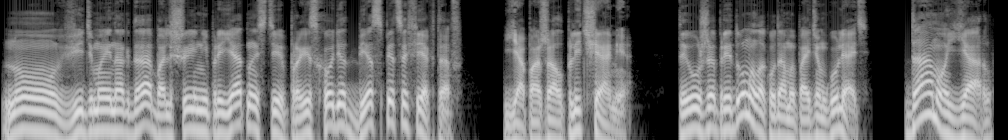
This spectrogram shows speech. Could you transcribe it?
«Ну, видимо, иногда большие неприятности происходят без спецэффектов». Я пожал плечами. Ты уже придумала, куда мы пойдем гулять? Да, мой ярл.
